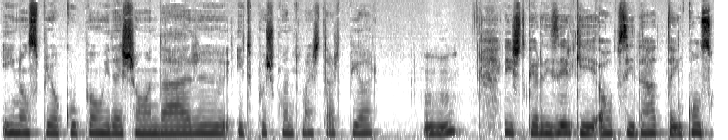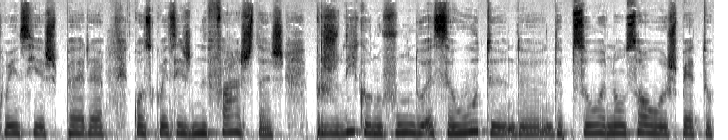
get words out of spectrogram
e não se preocupam e deixam andar e depois quanto mais tarde pior. Uhum. Isto quer dizer que a obesidade tem consequências para consequências nefastas, prejudicam no fundo a saúde de, da pessoa, não só o aspecto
